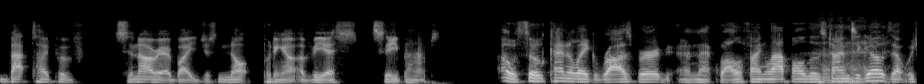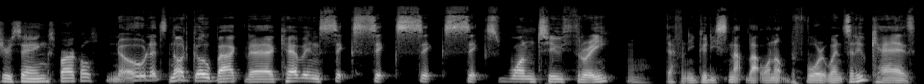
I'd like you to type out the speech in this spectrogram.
that type of scenario by just not putting out a VSC, perhaps. Oh, so kind of like Rosberg and that qualifying lap all those times ago. Is that what you're saying, Sparkles? No, let's not go back there. Kevin six six six six one two three. Oh, definitely good. He snapped that one up before it went. Said, "Who cares?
